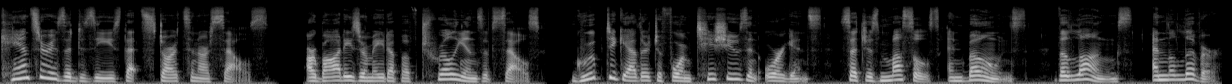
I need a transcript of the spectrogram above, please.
Cancer is a disease that starts in our cells. Our bodies are made up of trillions of cells, grouped together to form tissues and organs, such as muscles and bones, the lungs, and the liver.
